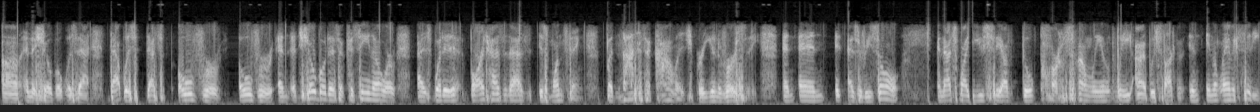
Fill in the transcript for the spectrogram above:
Uh, and the showboat was that. That was that's over over and, and showboat as a casino or as what it, Bart has it as is one thing, but not as a college or university. And and it, as a result, and that's why you see I've built horizontally. We I was talking in, in Atlantic City.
